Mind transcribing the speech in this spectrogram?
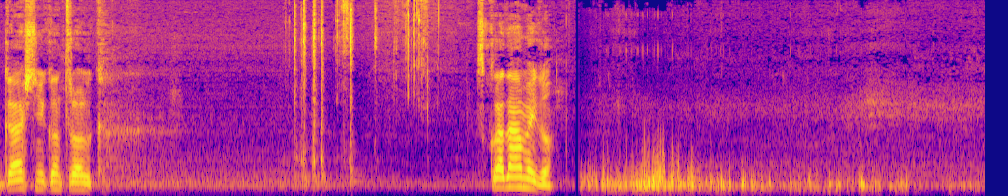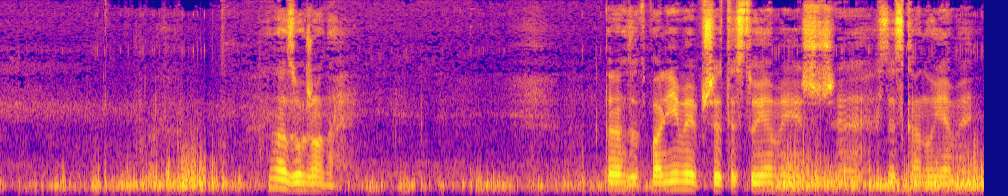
Gaśnie kontrolka. Składamy go. No złożone. Teraz odpalimy, przetestujemy jeszcze, zeskanujemy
